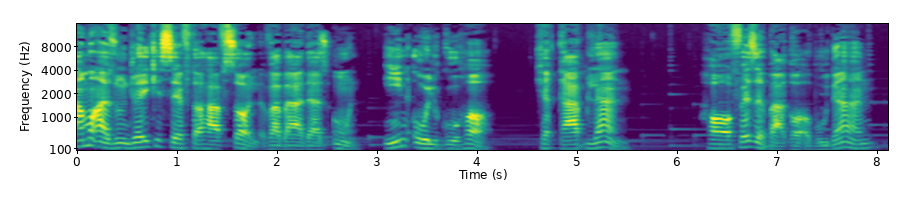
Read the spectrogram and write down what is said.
اما از اونجایی که صفر تا هفت سال و بعد از اون این الگوها که قبلا حافظ بقا بودن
